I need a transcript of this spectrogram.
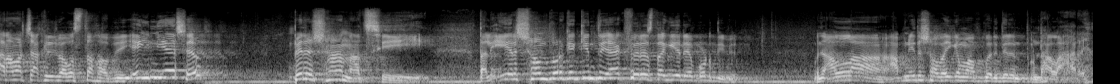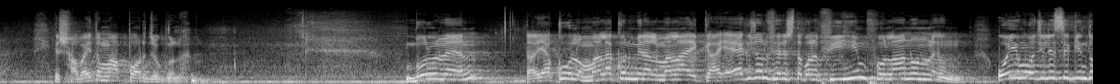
আর আমার চাকরির ব্যবস্থা হবে, এই নিয়ে এসে পেরেশান আছে। তাহলে এর সম্পর্কে কিন্তু এক ফেরেস্তা গিয়ে রেপোর্ট দিবে। মানে আল্লাহ, আপনি তো সবাইকে মাফ করে দিলেন ঢালা হারে। সবাই তো মাফ পাওয়ার যোগ্য না। বলবেন মালাকুন মিনাল মালাইকা। একজন ফেরিস্তা বলেন ফিহিম ফুলানুন। ওই মজলিসে কিন্তু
